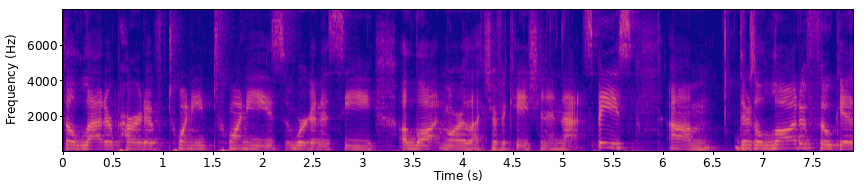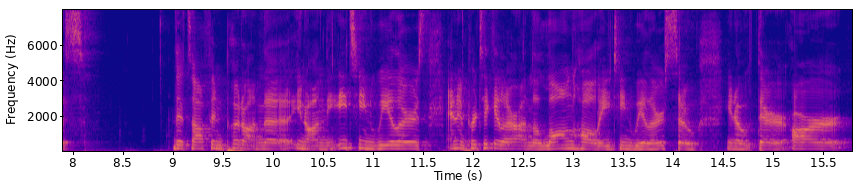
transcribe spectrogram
the latter part of 2020s, we're going to see a lot more electrification in that space. Um, there's a lot of focus that's often put on the you know on the 18 wheelers and in particular on the long haul 18 wheelers. So you know there are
